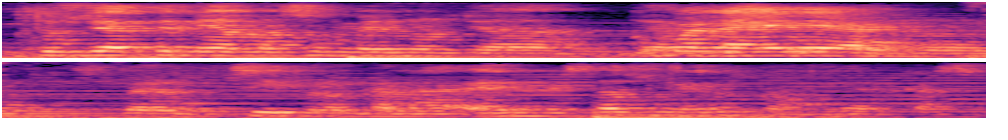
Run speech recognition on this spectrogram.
entonces ya tenía más o menos ya. ya Como la idea. pero, sí, pero en, Canadá- en Estados Unidos no, ya casa.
